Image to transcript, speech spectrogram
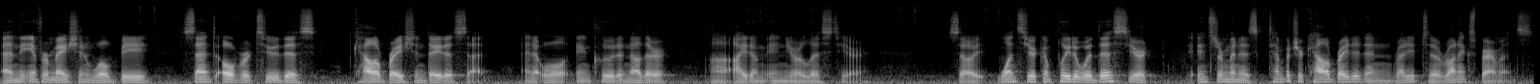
and the information will be sent over to this calibration data set, and it will include another uh, item in your list here. So once you're completed with this, you're instrument is temperature calibrated and ready to run experiments.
